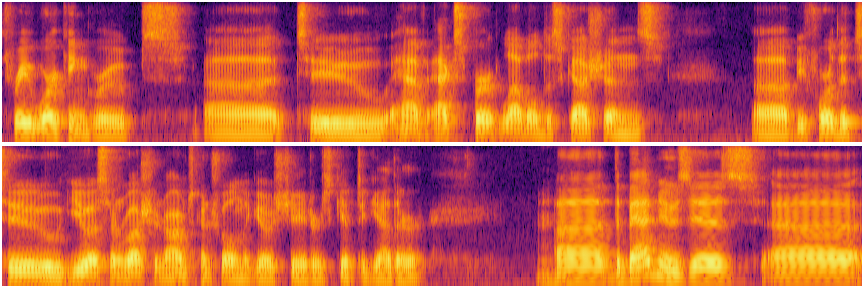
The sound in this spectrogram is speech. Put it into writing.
three working groups uh, to have expert level discussions uh, before the two U.S. and Russian arms control negotiators get together. Mm-hmm. Uh, the bad news is uh,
